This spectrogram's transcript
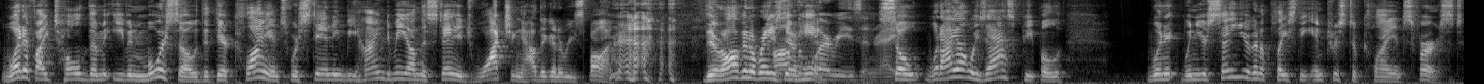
what if I told them even more so that their clients were standing behind me on the stage watching how they're going to respond? they're all going to raise All their the hand. more reason, right? So what I always ask people when it, when you're saying you're going to place the interest of clients first,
